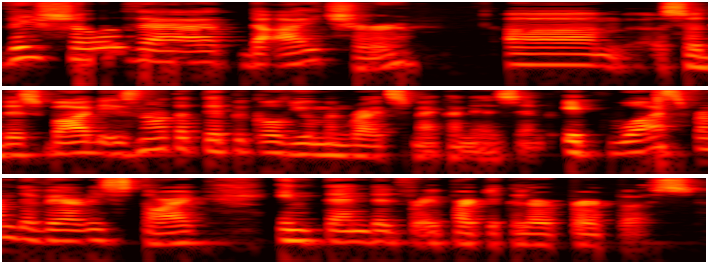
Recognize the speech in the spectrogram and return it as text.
they show that the ICHR, um, so this body is not a typical human rights mechanism. It was from the very start intended for a particular purpose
